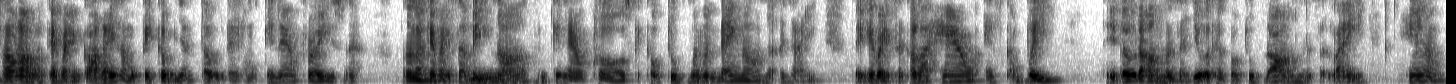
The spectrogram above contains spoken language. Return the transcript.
sau đó là các bạn có đây là một cái cụm danh từ, đây là một cái noun phrase nè. Nên là các bạn sẽ biến nó thành cái noun clause, cái cấu trúc mà mình đang nói ở nãy. Thì các bạn sẽ có là how s cộng v thì từ đó mình sẽ dựa theo cấu trúc đó mình sẽ lấy heo.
